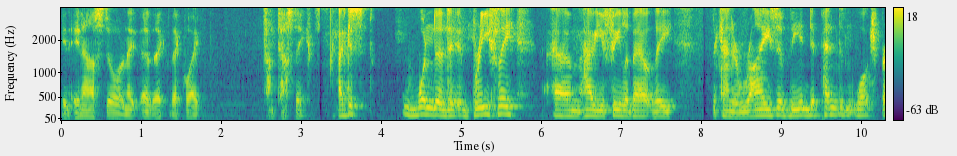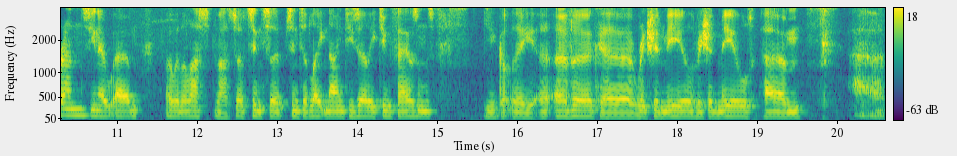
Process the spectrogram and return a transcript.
in, in our store, and it, uh, they're, they're quite fantastic. I just wondered briefly um, how you feel about the the kind of rise of the independent watch brands. You know, um, over the last well, so since uh, since the late nineties, early two thousands. You've got the uh, uh, Richard Mille, Richard Mille, um, uh,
